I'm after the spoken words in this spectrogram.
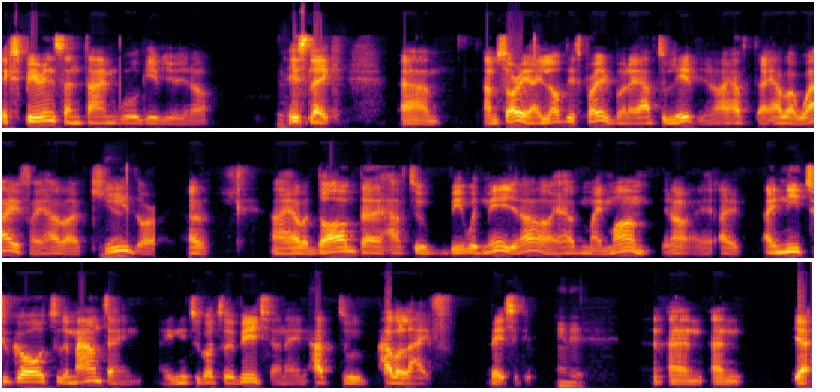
experience and time will give you you know? Mm-hmm. it's like um, i'm sorry i love this project but i have to live you know? I have i have a wife i have a kid yeah. or I have a dog that I have to be with me you know? I have my mom you know? I, I i need to go to the mountain. I need to go to the beach and i have to have a life basically. Indeed. and and yeah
